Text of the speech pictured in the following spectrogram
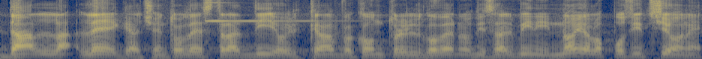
dalla Lega, centrodestra addio, il CAV contro il governo di Salvini, noi all'opposizione,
